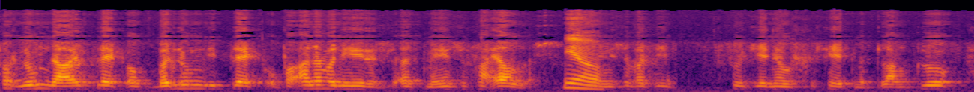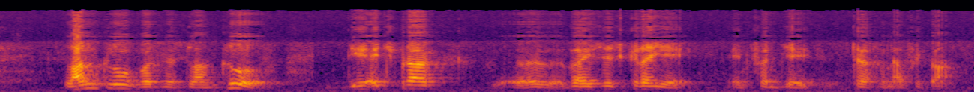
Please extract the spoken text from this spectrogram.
vernoem daai plek of benoem die plek op 'n ander manier as, as mense van elders. Ja. Mense wat jy soos jy nou gesê het met Langkloof, Langkloof wat is Langkloof? Die uitspraak uh, wyse kry jy en vind jy terug in Afrikaans.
